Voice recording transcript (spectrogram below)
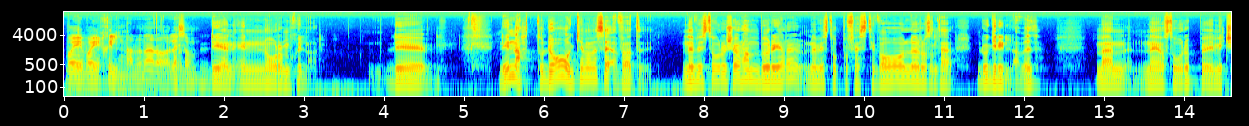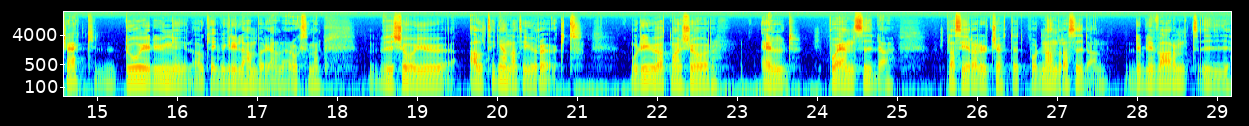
vad, är, vad är skillnaderna då? Liksom? Det är en enorm skillnad. Det, det är natt och dag kan man väl säga. För att när vi står och kör hamburgare, när vi står på festivaler och sånt här, då grillar vi. Men när jag står uppe i mitt käk, då är det ju ingen, okej okay, vi grillar hamburgarna där också men vi kör ju, allting annat är ju rökt. Och det är ju att man kör eld på en sida, placerar ut köttet på den andra sidan. Det blir varmt i,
